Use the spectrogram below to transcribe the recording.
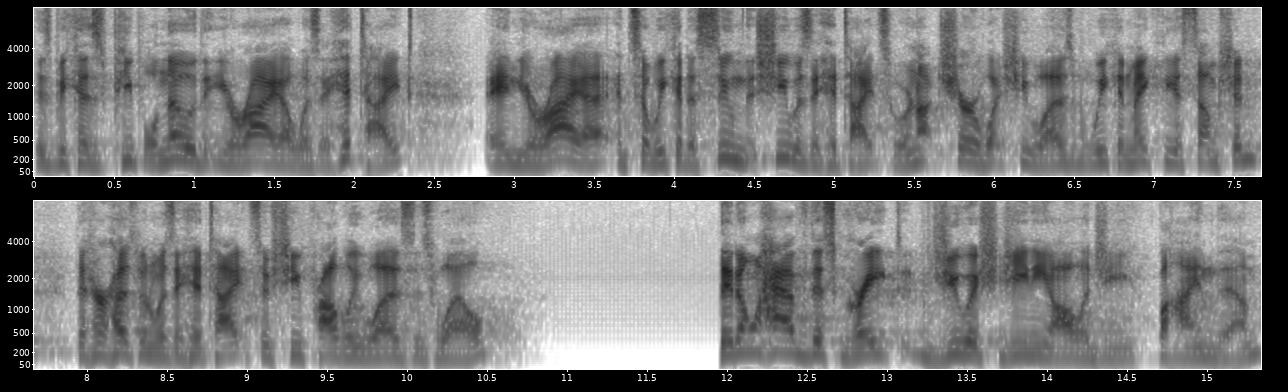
is because people know that Uriah was a Hittite and Uriah, and so we could assume that she was a Hittite, so we're not sure what she was, but we can make the assumption that her husband was a Hittite, so she probably was as well. They don't have this great Jewish genealogy behind them.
